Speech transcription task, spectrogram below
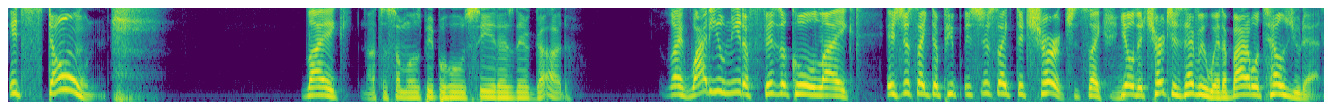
It's stone. Like Not to some of those people who see it as their god. like why do you need a physical like it's just like the people it's just like the church. It's like, yo, the church is everywhere. The Bible tells you that.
